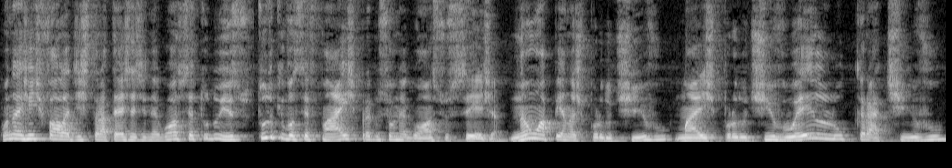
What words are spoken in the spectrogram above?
Quando a gente fala de estratégia de negócio, é tudo isso. Tudo que você faz para que o seu negócio seja não apenas produtivo, mas produtivo e lucrativo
